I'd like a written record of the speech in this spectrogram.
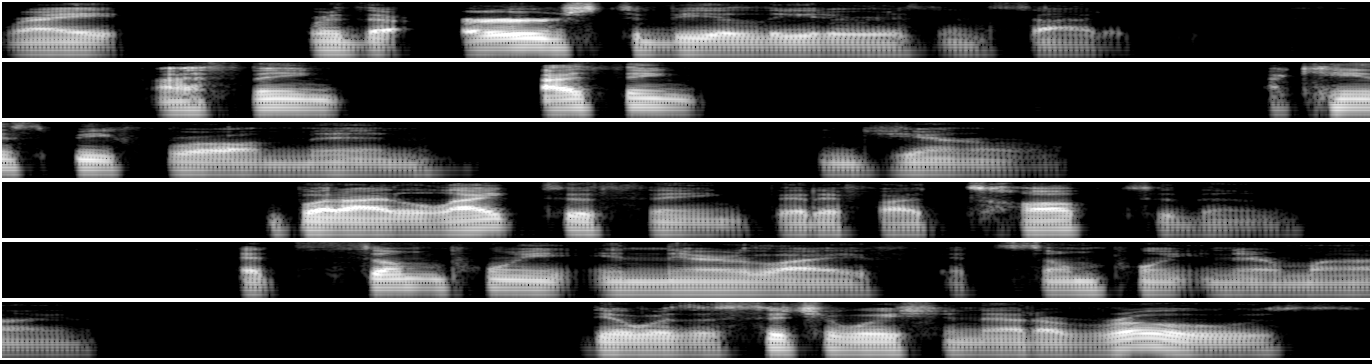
right? Or the urge to be a leader is inside of you. I think I think I can't speak for all men in general, but I like to think that if I talk to them at some point in their life, at some point in their mind, there was a situation that arose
